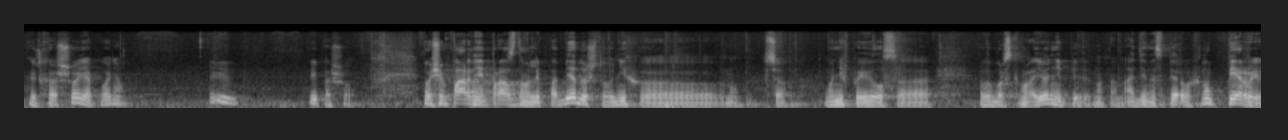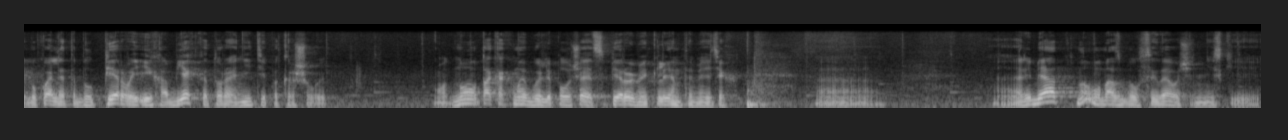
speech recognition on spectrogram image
Говорит, хорошо, я понял. И, и пошел. В общем, парни праздновали победу, что у них, э, ну, все, у них появился в Выборгском районе, ну, там, один из первых, ну, первый, буквально это был первый их объект, который они типа крышевые. Вот. Но так как мы были, получается, первыми клиентами этих э, э, ребят, ну, у нас был всегда очень низкий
